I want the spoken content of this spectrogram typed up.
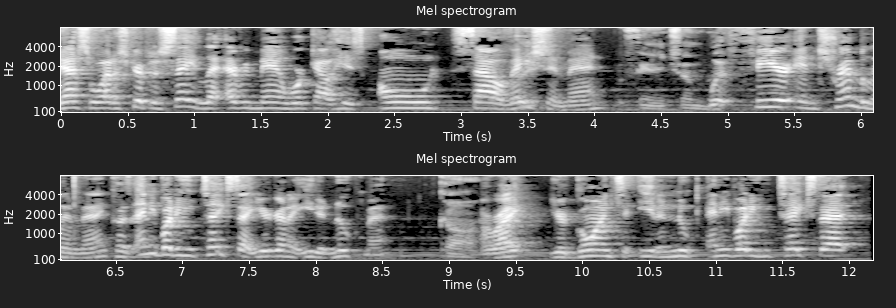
That's why the scriptures say, let every man work out his own salvation, man With fear and trembling. with fear and trembling, man. Because anybody who takes that, you're gonna eat a nuke, man. Con. All right, you're going to eat a nuke. Anybody who takes that,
